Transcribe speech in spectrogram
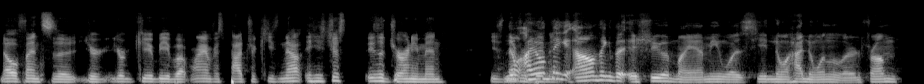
No offense to your your QB, but Ryan Fitzpatrick, he's now he's just he's a journeyman. He's No, I don't think I don't think the issue in Miami was he no had no one to learn from.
